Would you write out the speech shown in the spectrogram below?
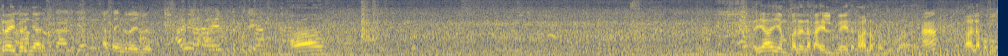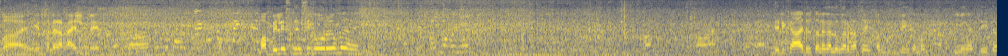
Driver niyan? Asa yung driver? Ayun, naka-helmet na puti. Ah. Ayan, yan pala naka-helmet. Akala ko babae. Ha? Akala ko babae. Yan pala naka-helmet. Oo. Mabilis din siguro yun eh. Delikado talaga lugar na to eh. Pag hindi ka mag-ingat dito.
